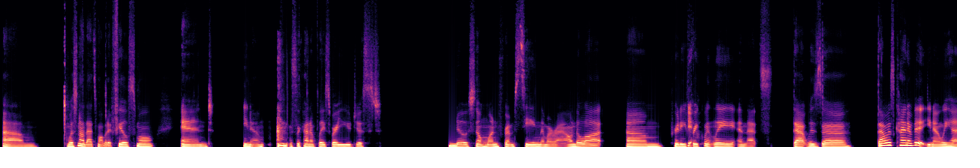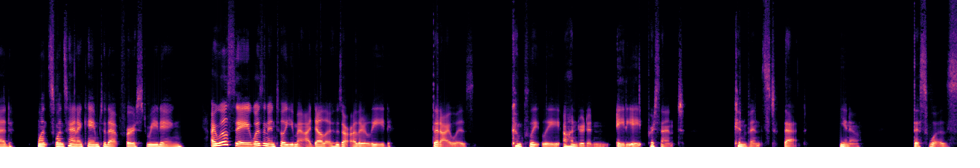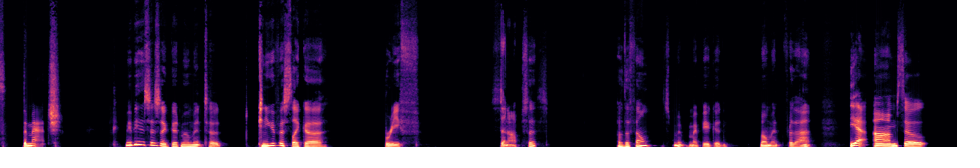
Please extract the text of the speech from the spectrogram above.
um, well, it's not that small, but it feels small. And you know, it's the kind of place where you just know someone from seeing them around a lot, um, pretty Yeah. frequently, and that's that was uh that was kind of it. You know, we had once once Hannah came to that first reading I will say it wasn't until you met Idella, who's our other lead, that I was completely 188% convinced that, you know, this was the match. Maybe this is a good moment to. Can you give us like a brief synopsis of the film? This might be a good moment for that. Yeah. Um, so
